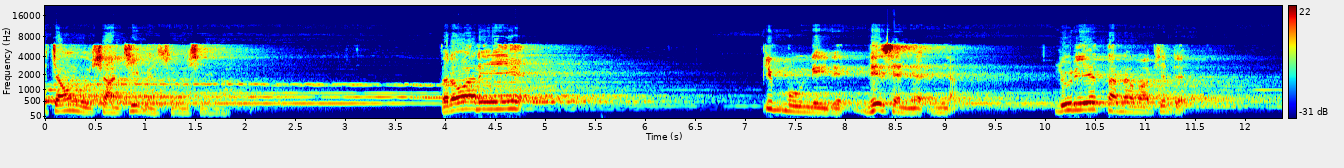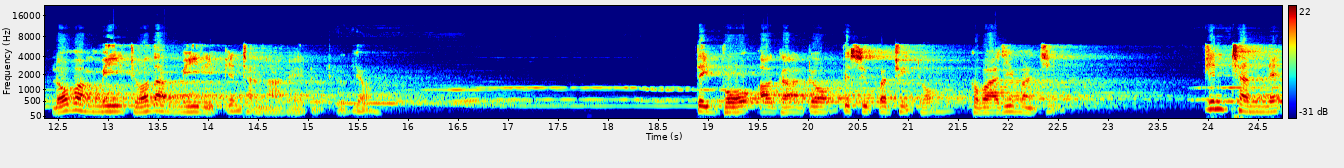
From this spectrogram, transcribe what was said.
အကြောင်းကိုရှာကြည့်မယ်ဆိုလို့ရှိရင်တရားရည်ရဲ့ပြစ်မှုနေတဲ့နေ့စဉ်နဲ့အမျှလူတွေရဲ့တဏ္ဍာမှာဖြစ်တဲ့ လောဘမီးဒေါသမီးတွေပြင်းထန်လာတယ်လို့ဒီလိုပြောတယ်တိတ်ဘောအာဃာတောပစ္စုပတ္ထိတောကဘာကြီးမှကြည့်ပြင်းထန်တဲ့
